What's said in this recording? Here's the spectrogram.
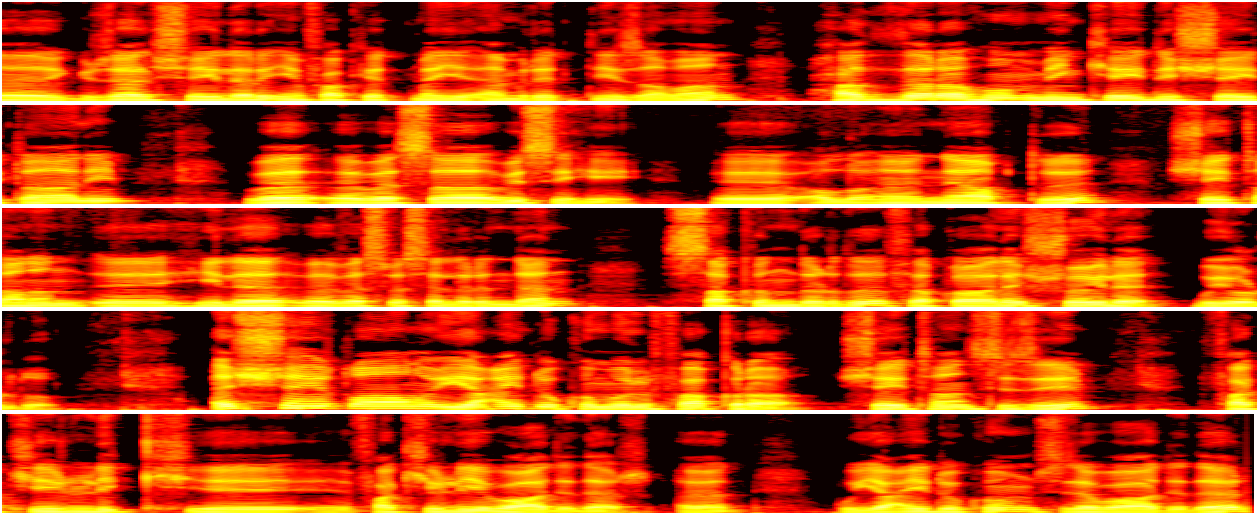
e, güzel şeyleri infak etmeyi emrettiği zaman hazzarahum min keydi şeytani ve e, vesavisihi. E, Allah e, ne yaptı? Şeytanın e, hile ve vesveselerinden sakındırdı. Fekale şöyle buyurdu. Eşşeytanu ya'idukumul fakra. Şeytan sizi fakirlik e, fakirliği vaat eder. Evet. Bu ya'idukum size vaat eder.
